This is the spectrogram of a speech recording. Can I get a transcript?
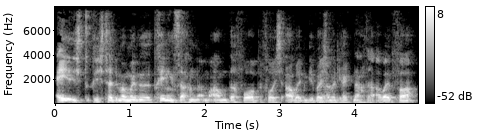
ey, ich richte halt immer meine Trainingssachen am Abend davor, bevor ich arbeiten gehe, weil ich Ja. immer direkt nach der Arbeit fahre.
